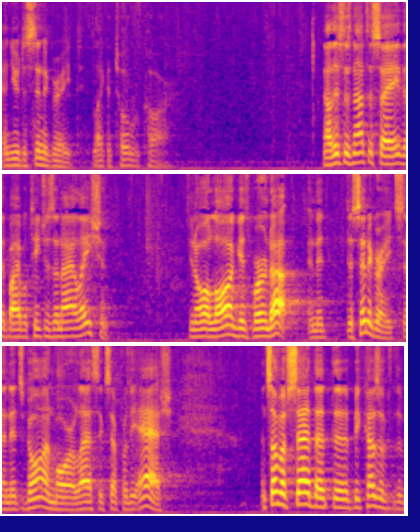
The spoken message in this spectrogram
and you disintegrate like a total car. Now, this is not to say that Bible teaches annihilation. You know, a log is burned up and it disintegrates and it's gone more or less except for the ash. And some have said that uh, because of the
